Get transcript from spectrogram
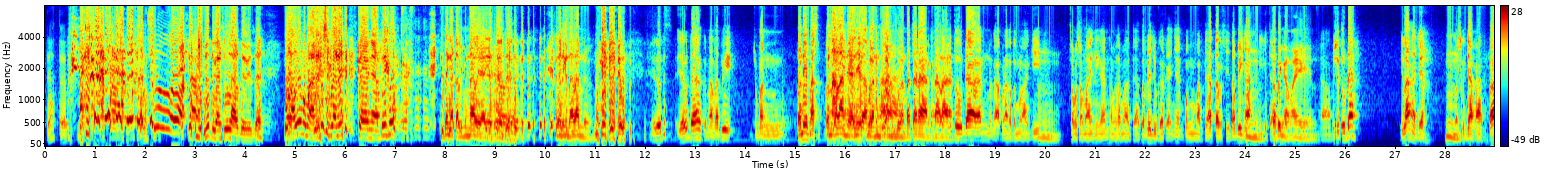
Teater. Kan dulu tukang sulap tuh bisa. Wah lu ke mana sih sebenarnya kayak ngantri kok. Kita nggak saling kenal ya gitu. Nggak ada kenalan dong. Ya ya udah kenal tapi cuman Oh ini pas kenalan ya, ini Aja, bukan pacaran, Nah, kenalan. itu udah kan nggak pernah ketemu lagi. Hmm. Sama-sama ini kan, sama-sama teater dia juga kayaknya penggemar teater sih, tapi nggak Hmm, ikut teater. Tapi nggak main. Nah, habis itu udah hilang aja. Hmm. Pas ke Jakarta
